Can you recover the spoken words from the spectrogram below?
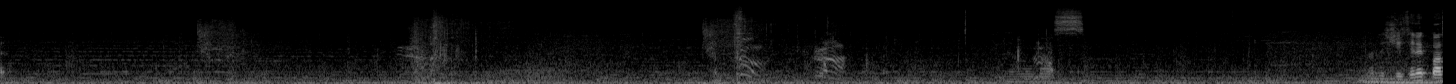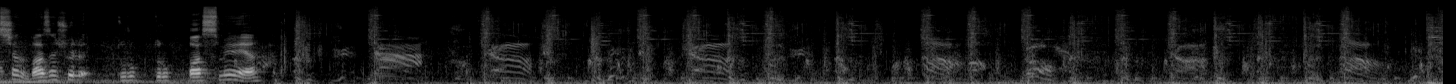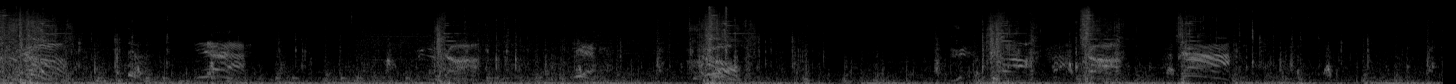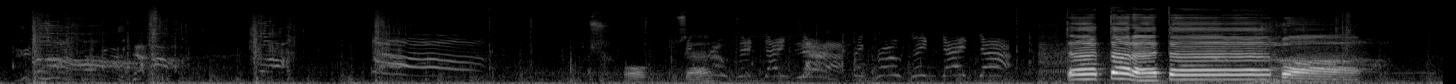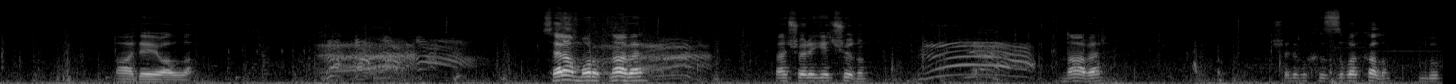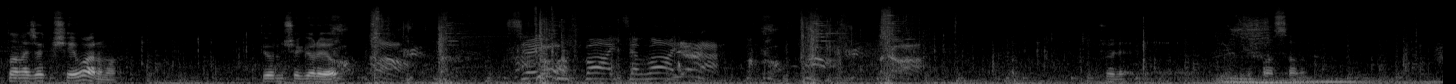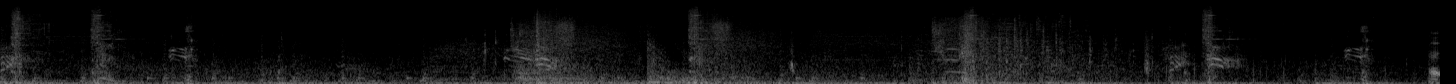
Yetenek basacaksın. Bazen şöyle durup durup basmıyor ya. Şöyle geçiyordum. Ne haber? Şöyle bir hızlı bakalım. Lootlanacak bir şey var mı? Görünüşe göre yok.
